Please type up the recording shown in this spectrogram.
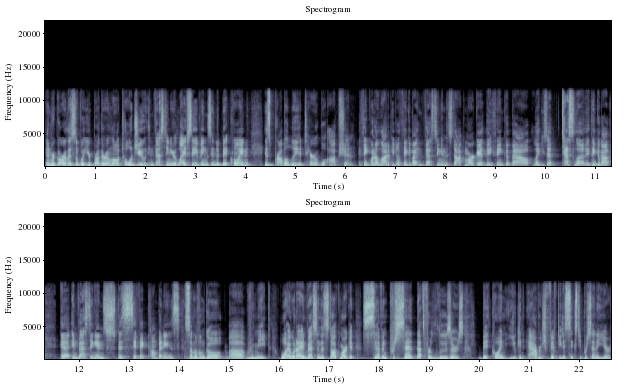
And regardless of what your brother in law told you, investing your life savings into Bitcoin is probably a terrible option. I think when a lot of people think about investing in the stock market, they think about, like you said, Tesla, they think about uh, investing in specific companies. Some of them go, uh, Ramit, why would I invest in the stock market? 7%? That's for losers. Bitcoin, you can average 50 to 60% a year.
